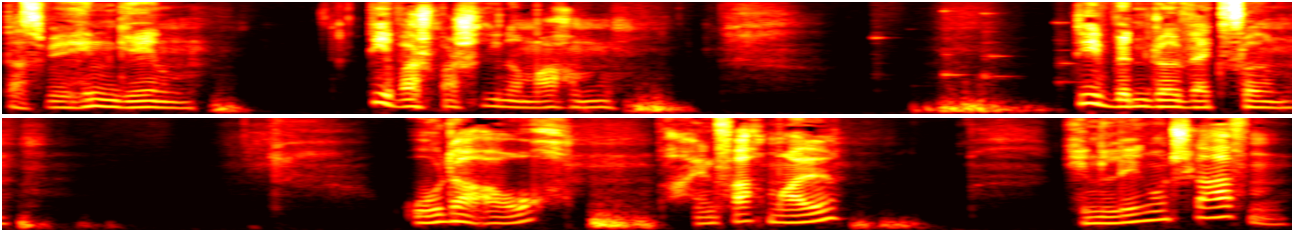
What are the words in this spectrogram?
Dass wir hingehen, die Waschmaschine machen, die Windel wechseln oder auch einfach mal hinlegen und schlafen.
